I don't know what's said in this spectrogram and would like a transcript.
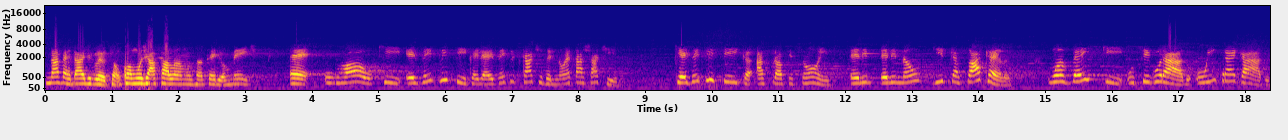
Na verdade, Gleuton, como já falamos anteriormente, é o rol que exemplifica, ele é exemplificativo, ele não é taxativo, que exemplifica as profissões, ele, ele não diz que é só aquelas. Uma vez que o segurado, o empregado,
